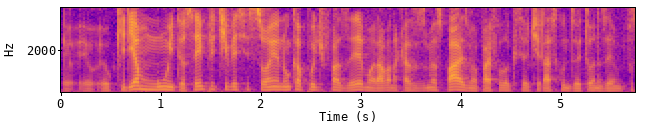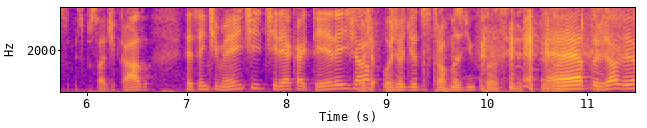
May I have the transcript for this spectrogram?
Eu, eu, eu, queria muito, eu sempre tive esse sonho, nunca pude fazer, morava na casa dos meus pais. Meu pai falou que se eu tirasse com 18 anos eu ia me expulsar de casa. Recentemente tirei a carteira e já. Hoje, hoje é o dia dos traumas de infância nesse episódio. é, tu já viu.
